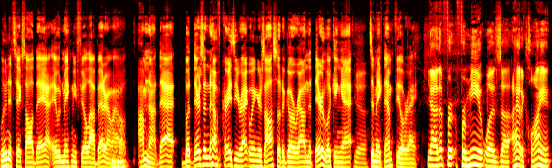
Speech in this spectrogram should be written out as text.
lunatics all day, it would make me feel a lot better. I'm like, oh, I'm not that. But there's enough crazy right wingers also to go around that they're looking at Yeah. to make them feel right. Yeah, that for for me it was. Uh, I had a client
